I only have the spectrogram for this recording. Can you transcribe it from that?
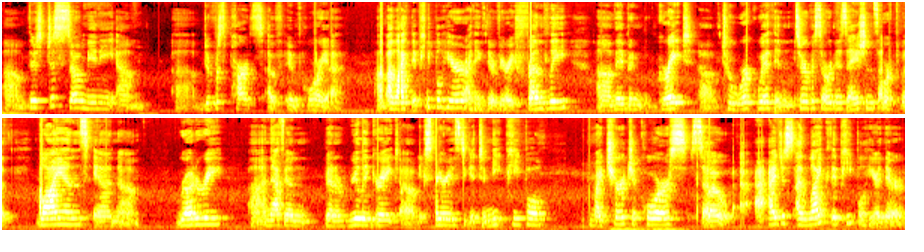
um, there's just so many um, uh, diverse parts of Emporia. Um, I like the people here. I think they're very friendly. Uh, they've been great um, to work with in service organizations. I worked with Lions and um, Rotary, uh, and that's been been a really great uh, experience to get to meet people. My church, of course. So I, I just I like the people here. They're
